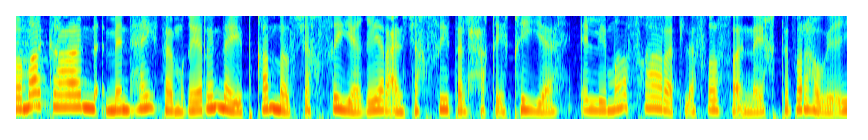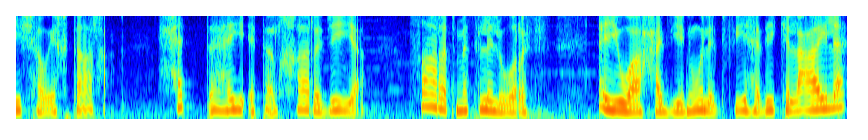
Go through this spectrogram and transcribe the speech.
فما كان من هيثم غير إنه يتقمص شخصية غير عن شخصيته الحقيقية اللي ما صارت له فرصة إنه يختبرها ويعيشها ويختارها. حتى هيئته الخارجية صارت مثل الورث. أي واحد ينولد في هذيك العائلة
